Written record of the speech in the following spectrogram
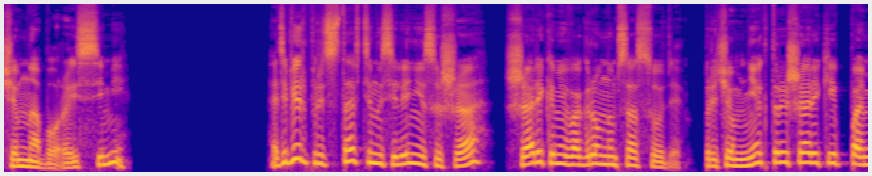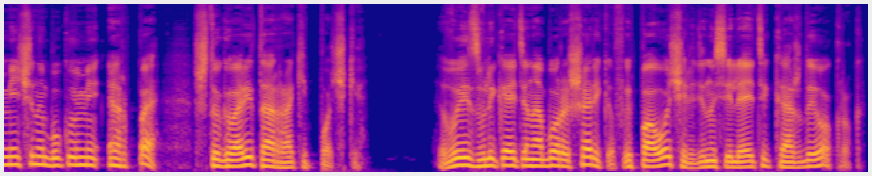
чем наборы из семи. А теперь представьте население США шариками в огромном сосуде, причем некоторые шарики помечены буквами РП, что говорит о раке почки. Вы извлекаете наборы шариков и по очереди населяете каждый округ.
